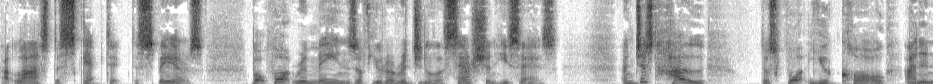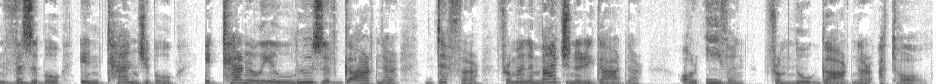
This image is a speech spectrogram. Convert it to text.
At last the sceptic despairs. But what remains of your original assertion, he says? And just how does what you call an invisible, intangible, eternally elusive gardener differ from an imaginary gardener, or even from no gardener at all?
